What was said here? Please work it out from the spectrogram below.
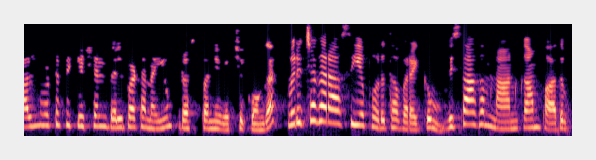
ஆல் நோட்டிபிகேஷன் பெல் பட்டனையும் பிரஸ் பண்ணி வச்சுக்கோங்க. விருச்சக ராசியை பொறுத்த வரைக்கும் விசாகம் நான்காம் பாதம்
